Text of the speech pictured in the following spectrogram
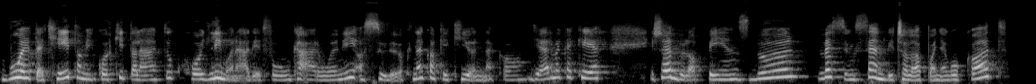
volt egy hét, amikor kitaláltuk, hogy limonádét fogunk árulni a szülőknek, akik jönnek a gyermekekért, és ebből a pénzből veszünk szendvics alapanyagokat,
